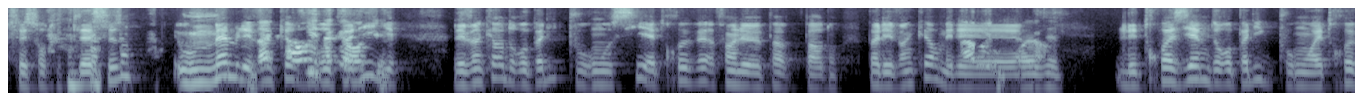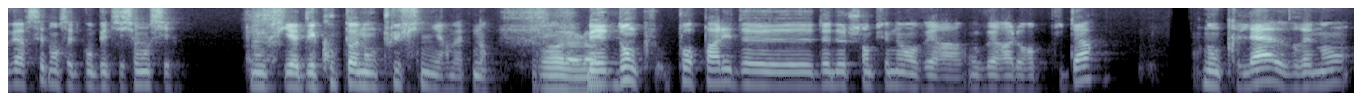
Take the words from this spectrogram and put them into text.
C'est sur toute la saison. Ou même les vainqueurs oui, d'Europa. League. Les vainqueurs d'Europa League pourront aussi être reversés. Enfin, le, pardon, pas les vainqueurs, mais les, Ah oui, les troisièmes d'Europa League pourront être reversés dans cette compétition aussi. Donc il y a des coupes à non plus finir maintenant. Oh là là. Mais donc, pour parler de, de notre championnat, on verra, on verra l'Europe plus tard. Donc là, vraiment,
